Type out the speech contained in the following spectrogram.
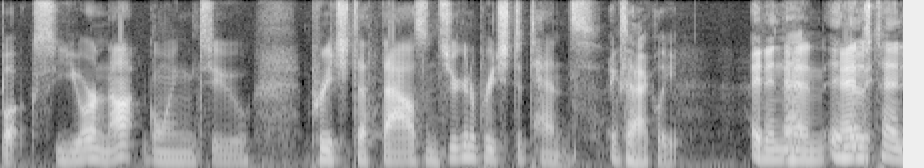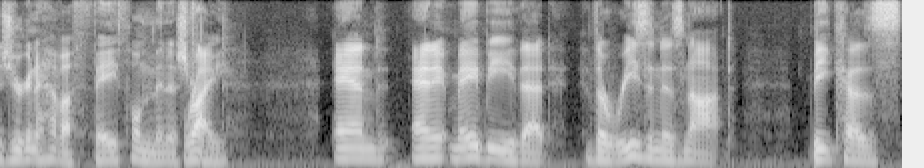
books. You're not going to preach to thousands. You're going to preach to tens. Exactly. And in that, And- in and- those tens, you're going to have a faithful ministry. Right. And and it may be that the reason is not because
